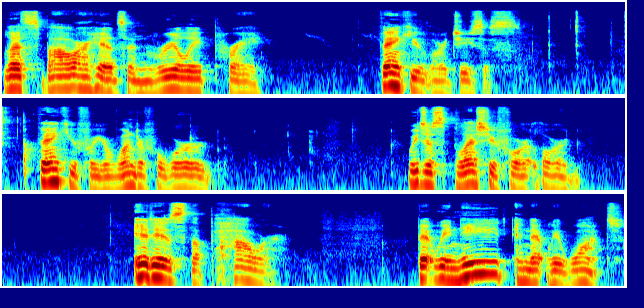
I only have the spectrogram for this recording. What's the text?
Let's bow our heads and really pray. Thank you, Lord Jesus. Thank you for your wonderful word. We just bless you for it, Lord. It is the power that we need and that we want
